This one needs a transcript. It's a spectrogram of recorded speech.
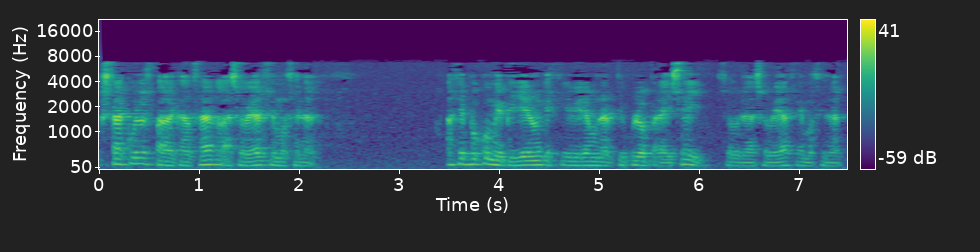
Obstáculos para alcanzar la sobriedad emocional. Hace poco me pidieron que escribiera un artículo para ISEI sobre la sobriedad emocional.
